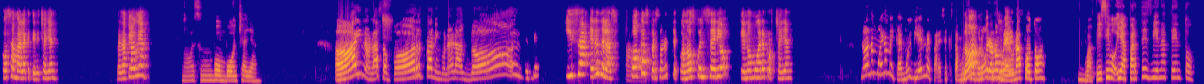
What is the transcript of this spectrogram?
cosa mala que tiene Chayanne. ¿Verdad, Claudia? No, es un bombón Chayán. Ay, no la soporto a ninguna de las dos. Es que, Isa, eres de las Ah. pocas personas que conozco en serio que no muere por Chayanne. No, no muero, me cae muy bien, me parece que está muy No, sabroso. pero no Si muere. una foto. Guapísimo. Y aparte es bien atento.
